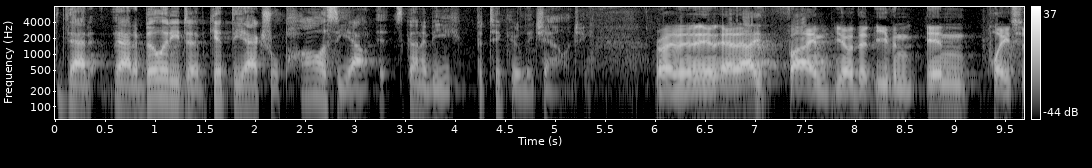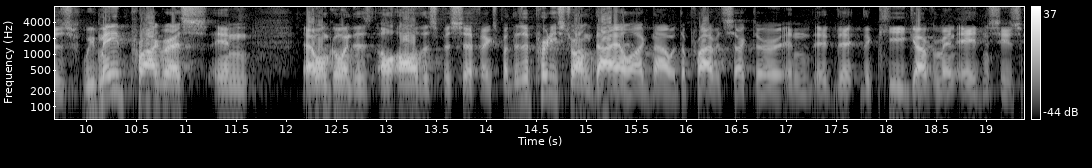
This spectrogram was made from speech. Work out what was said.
that, that ability to get the actual policy out is going to be particularly challenging. Right, and, and I find you know that even in places we've made progress in. I won't go into all the specifics, but there's a pretty strong dialogue now with the private sector and the, the, the key government agencies,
